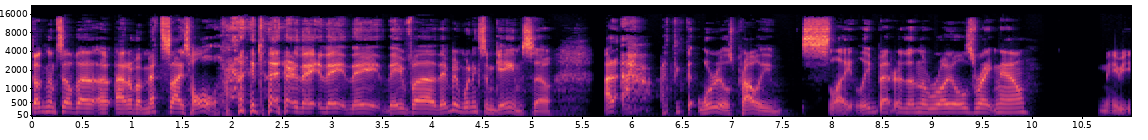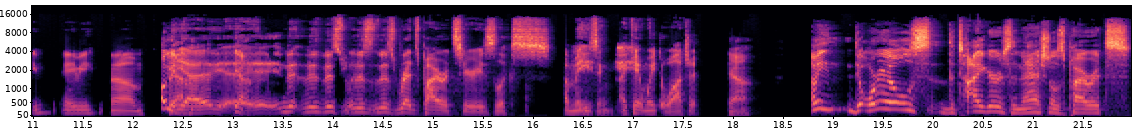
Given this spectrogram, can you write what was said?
dug themselves out, of a Mets-sized hole right there. They they they they've uh, they've been winning some games, so. I, I think the Orioles probably slightly better than the Royals right now. Maybe, maybe. Um, Oh, yeah. yeah, yeah. th- This this this Reds Pirates series looks amazing. I can't wait to watch it. Yeah. I mean, the Orioles, the Tigers, the Nationals, Pirates,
